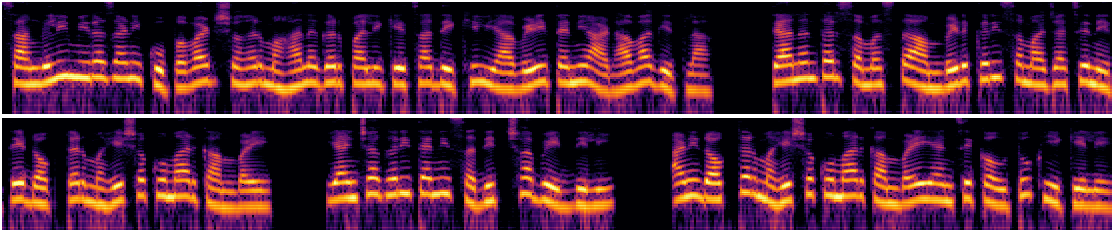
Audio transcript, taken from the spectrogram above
सांगली मिरज आणि कुपवाड शहर महानगरपालिकेचा देखील यावेळी त्यांनी आढावा घेतला. त्यानंतर समस्त आंबेडकरी समाजाचे नेते डॉक्टर महेशकुमार कांबळे यांच्या घरी त्यांनी सदिच्छा भेट दिली आणि डॉक्टर महेशकुमार कांबळे यांचे कौतुकही केले.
